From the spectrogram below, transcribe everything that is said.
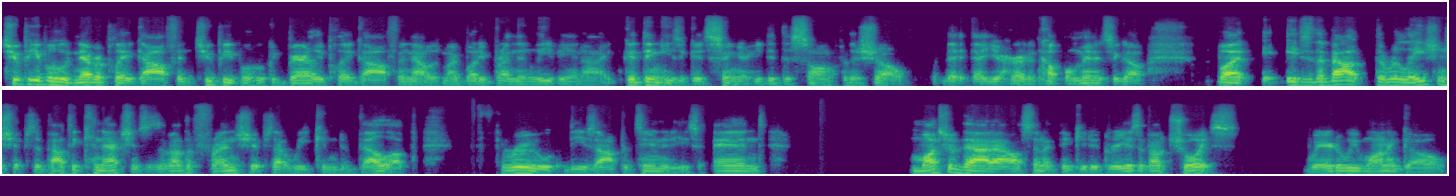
two people who'd never played golf and two people who could barely play golf. And that was my buddy Brendan Levy and I. Good thing he's a good singer. He did the song for the show that, that you heard a couple minutes ago. But it's about the relationships, about the connections, it's about the friendships that we can develop through these opportunities. And much of that, Alison, I think you'd agree, is about choice. Where do we want to go?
